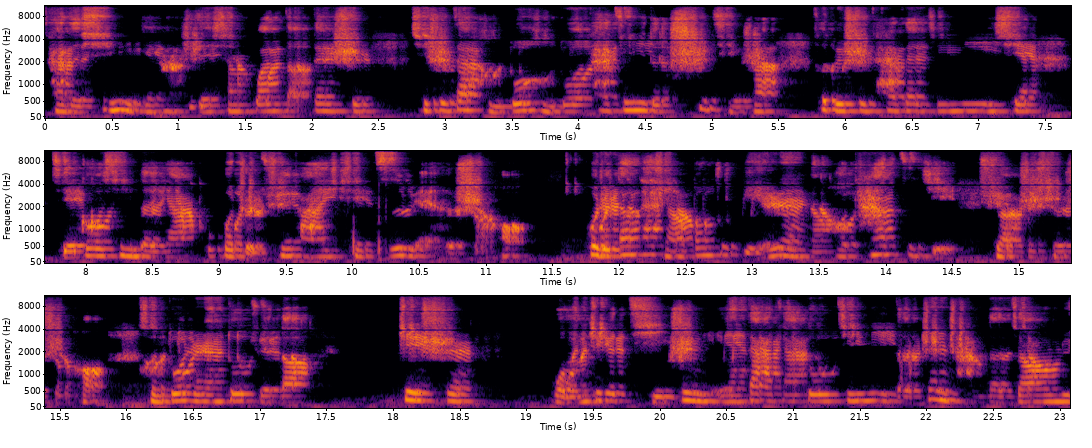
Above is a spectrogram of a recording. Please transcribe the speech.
他的心理健康直接相关的，但是其实，在很多很多他经历的事情上，特别是他在经历一些结构性的压迫或者缺乏一些资源的时候，或者当他想要帮助别人，然后他自己需要支持的时候，很多人都觉得这是我们这个体制里面大家都经历的正常的焦虑、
